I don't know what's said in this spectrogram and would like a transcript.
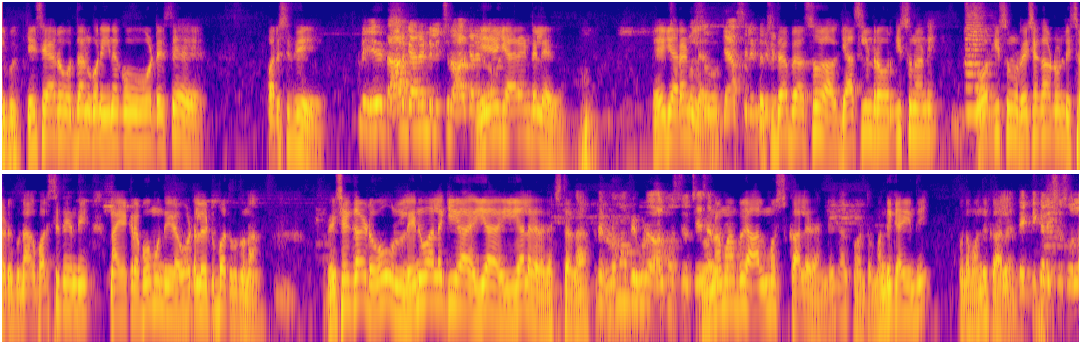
ఇప్పుడు కేసీఆర్ వద్దనుకొని ఈయనకు ఓటేస్తే పరిస్థితి ఏ గ్యారంటీ లేదు. ఏ గ్యారంటీ లేదు. గ్యాస్ ఉచిత బస్సు గ్యాస్ సిలిండర్ ఎవరికి ఇస్తున్నాండి ఎవరికి ఇస్తున్నాడు రేషన్ కార్డు ఉండి ఇస్తాడు. ఇప్పుడు నాకు పరిస్థితి ఏంది? నా ఎకరా భూమి ఉంది హోటల్ ఎట్టు బతుకుతున్నా? రేషన్ కార్డు లేని వాళ్ళకి ఇయ్యాలి కదా ఖచ్చితంగా. రుణమాఫీ ఆల్మోస్ట్ కాలేదండి. కొంతమందికి అయింది కొంతమంది కాలేదు. టెక్నికల్ ఇష్యూస్ వల్ల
